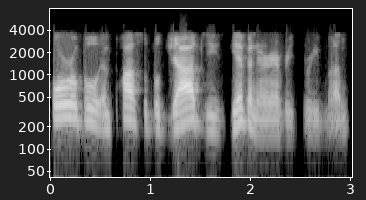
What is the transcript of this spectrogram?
horrible impossible jobs he's given her every 3 months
